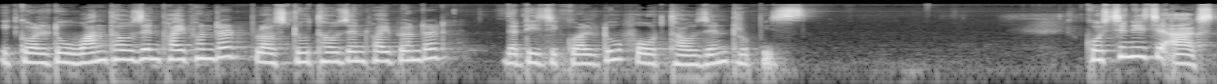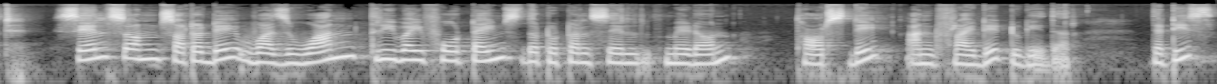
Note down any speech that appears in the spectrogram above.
equal to 1500 plus 2500 that is equal to 4000 rupees. Question is asked sales on Saturday was 1 3 by 4 times the total sale made on Thursday and Friday together. That is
